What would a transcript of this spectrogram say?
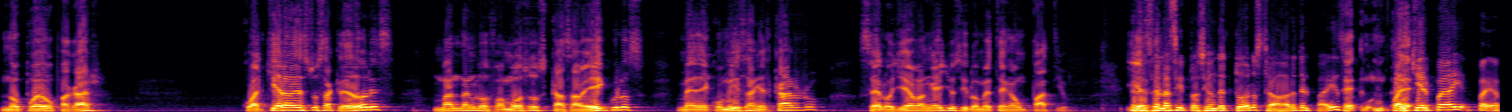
no puedo pagar. Cualquiera de estos acreedores mandan los famosos cazavehículos, me decomisan el carro, se lo llevan ellos y lo meten a un patio pero esa es la situación de todos los trabajadores del país. Eh, mm, Cualquier eh,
